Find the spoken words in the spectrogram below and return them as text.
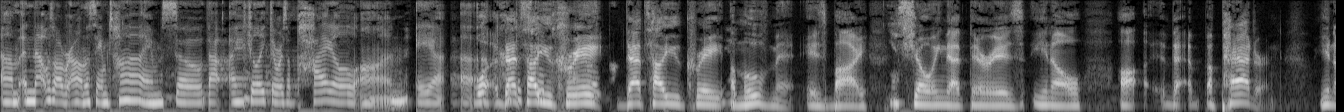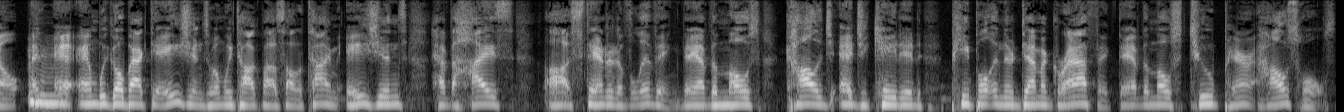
um, and that was all around the same time. So that I feel like there was a pile on a. a, a that's how you pile. create that's how you create a movement is by Yes. showing that there is you know uh, a pattern You know, and, and, and we go back to Asians when we talk about this all the time. Asians have the highest uh, standard of living. They have the most college educated people in their demographic. They have the most two parent households.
